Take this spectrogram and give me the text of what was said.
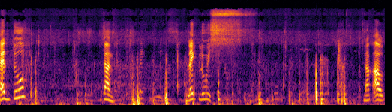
Head to Saan? Lake Louise. Knockout.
